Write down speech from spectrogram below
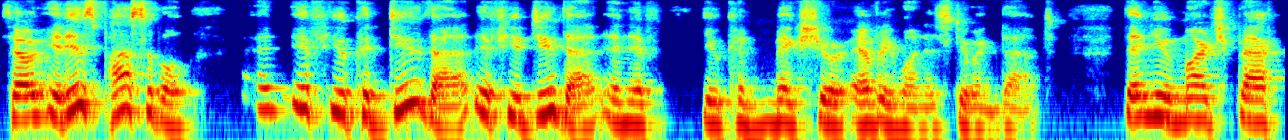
So it is possible and if you could do that, if you do that, and if you can make sure everyone is doing that, then you march back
